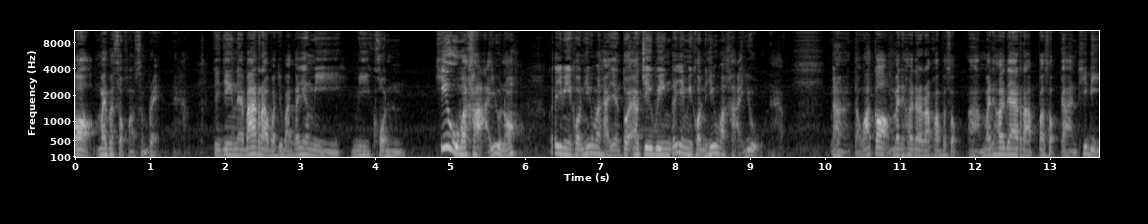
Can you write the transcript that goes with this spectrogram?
ก็ไม่ประสบความสำเร็จนะครับจริงๆในบ้านเราปัจจุบันก็ยังมีมีคนหิ้วมาขายอยู่เนาะก็จะมีคนหิ้วมาขายอย่างตัว LG Wing ก็ยังมีคนหิ้วมาขายอยู่นะครับแต่ว่าก็ไม่ได้ค่อยได้รับความประสบไม่ได้ค่อยได้รับประสบการณ์ที่ดี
